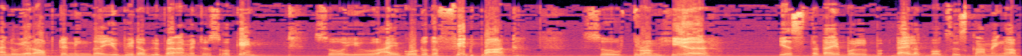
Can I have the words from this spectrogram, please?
and we are obtaining the UVW parameters okay? So you I go to the fit part. So from here yes the dialog box is coming up.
